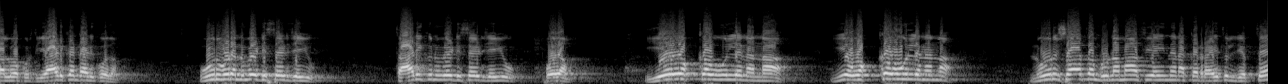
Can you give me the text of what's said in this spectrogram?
కల్వకుర్తి యాడికంటే ఆడికి పోదాం. ఊరు కూడా నువ్వే డిసైడ్ చేయు. తారీఖు నువ్వే డిసైడ్ చేయు పోదాం. ఏ ఒక్క ఊళ్ళోనన్నా ఏ ఒక్క ఊళ్ళోనన్నా నూరు శాతం రుణమాఫీ అయిందని అక్కడ రైతులు చెప్తే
